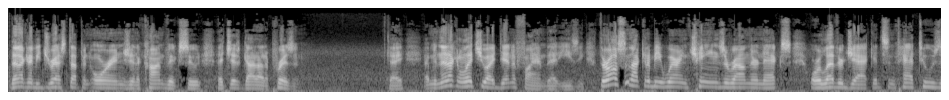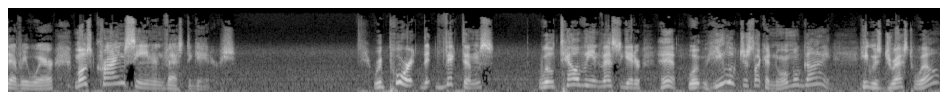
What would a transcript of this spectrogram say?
They're not going to be dressed up in orange in a convict suit that just got out of prison. Okay? I mean, they're not going to let you identify them that easy. They're also not going to be wearing chains around their necks or leather jackets and tattoos everywhere. Most crime scene investigators report that victims will tell the investigator, hey, well, he looked just like a normal guy. He was dressed well.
